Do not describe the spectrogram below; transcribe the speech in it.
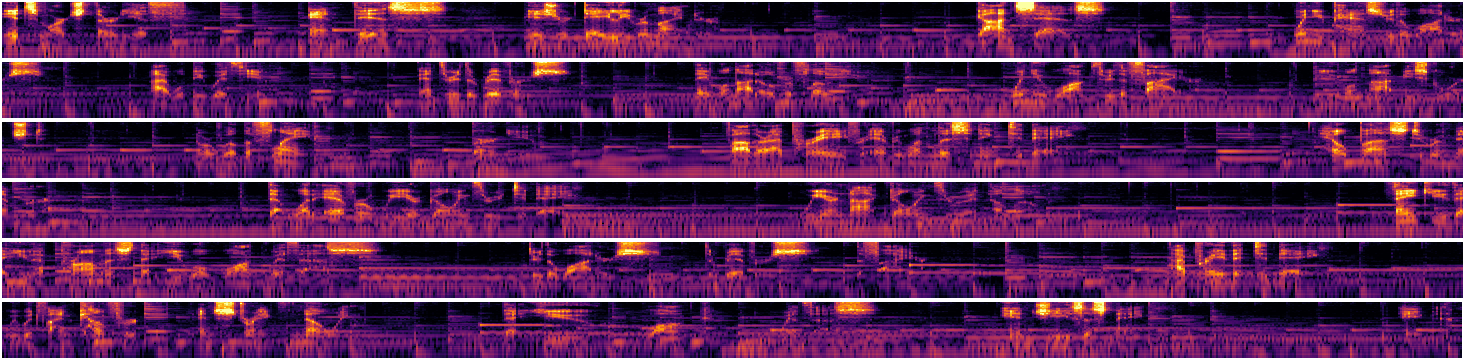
It's March 30th, and this is your daily reminder. God says, When you pass through the waters, I will be with you, and through the rivers, they will not overflow you. When you walk through the fire, you will not be scorched, nor will the flame. Father, I pray for everyone listening today. Help us to remember that whatever we are going through today, we are not going through it alone. Thank you that you have promised that you will walk with us through the waters, the rivers, the fire. I pray that today, we would find comfort and strength knowing that you walk with us. In Jesus' name, amen.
